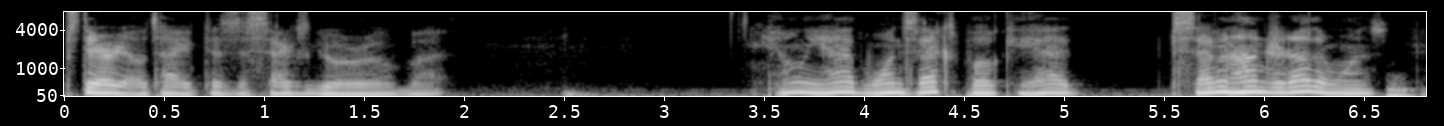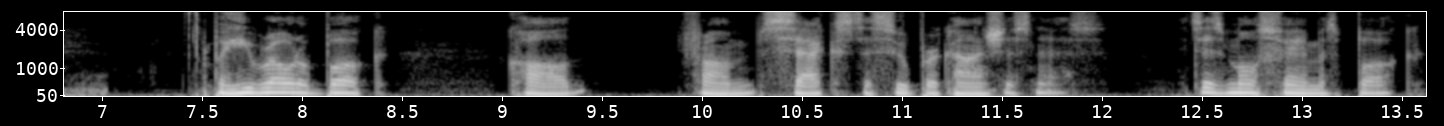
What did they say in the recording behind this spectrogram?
stereotyped as a sex guru, but he only had one sex book. He had 700 other ones. But he wrote a book called from sex to super consciousness. It's his most famous book.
